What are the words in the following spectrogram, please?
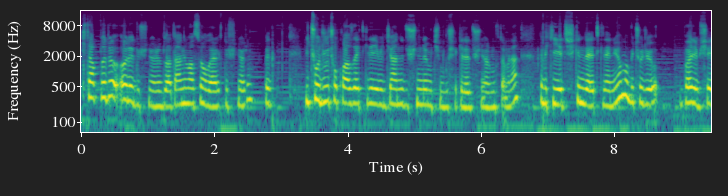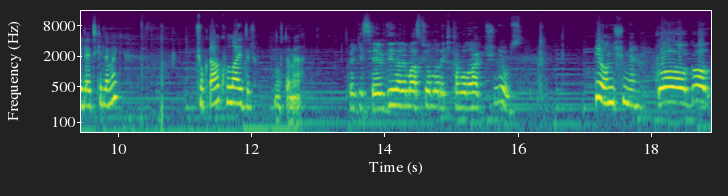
kitapları öyle düşünüyorum zaten. Animasyon olarak düşünüyorum. Ve bir çocuğu çok fazla etkileyebileceğini düşündüğüm için bu şekilde düşünüyorum muhtemelen. Tabii ki yetişkin de etkileniyor ama bir çocuğu böyle bir şeyle etkilemek çok daha kolaydır muhtemelen. Peki sevdiğin animasyonları kitap olarak düşünüyor musun? Yok onu düşünmüyorum. Go go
